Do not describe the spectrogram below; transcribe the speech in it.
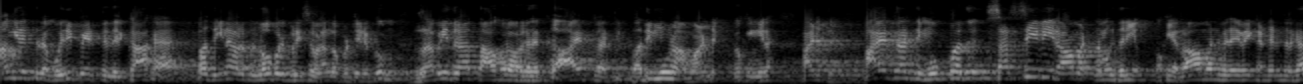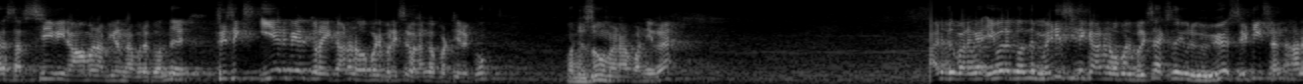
ஆங்கிலத்தில் மொழிபெயர்த்ததற்காக பார்த்தீங்கன்னா அவருக்கு நோபல் பிரைஸ் வழங்கப்பட்டிருக்கும் இருக்கும் ரவீந்திரநாத் தாகூர் அவர்களுக்கு ஆயிரத்தி தொள்ளாயிரத்தி பதிமூணாம் ஆண்டு. ஓகேங்களா அடுத்து. ஆயிரத்தி தொள்ளாயிரத்தி முப்பது சர் சி வி ராமன் நமக்கு தெரியும். ஓகே ராமன் விளைவை கண்டறிந்திருக்காங்க சர் சி வி ராமன் அப்படிங்கிற நபருக்கு வந்து பிசிக்ஸ் இயற்பியல் துறைக்கான நோபல் பரிசு வழங்கப்பட்டிருக்கும். கொஞ்சம் ஜூம் வேணா பண்ணிடுறேன். அடுத்து பாருங்க இவருக்கு வந்து மெடிசினுக்கான நோபல் பரிசு. ஆக்சுவலி இவர் யூஎஸ் சிட்டிசன் ஆனா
